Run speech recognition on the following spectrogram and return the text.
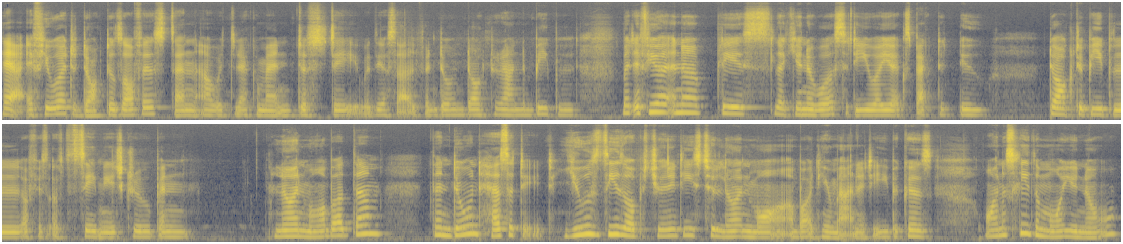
Yeah, if you were at a doctor's office, then I would recommend just stay with yourself and don't talk to random people. But if you're in a place like university where you're expected to talk to people of, of the same age group and learn more about them, then don't hesitate. Use these opportunities to learn more about humanity because honestly, the more you know,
